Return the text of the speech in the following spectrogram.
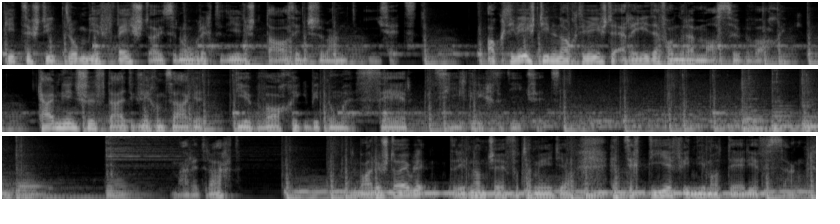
gibt es einen Streit darum, wie fest unser Nachrichtendienst das Instrument einsetzt. Aktivistinnen und Aktivisten reden von einer Massenüberwachung. Geheimdienste verteidigen sich und sagen, die Überwachung wird nur sehr zielgerichtet eingesetzt. Wer hat recht? Mario Stäubli, der Inlandchef der Media, hat sich tief in die Materie versenkt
